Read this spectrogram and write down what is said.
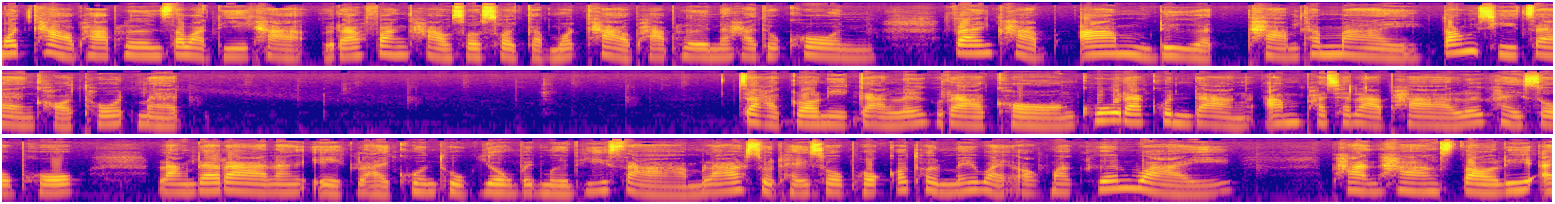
มดข่าวพาเพลินสวัสดีค่ะ รับฟังข่าวสดๆกับมดข่าวพาเพลินนะคะทุกคน แฟนคลับอ้ำเดือดถามทำไม ต้องชี้แจงขอโทษแมทจากกรณีการเลิกราของคู่รักคนดังอ้ำพัชราภาเลิกไฮโซโพกหลังดารานางเอกหลายคนถูกโยงเป็นมือที่ 3 ล่าสุดไฮโซโพกก็ทนไม่ไหวออกมาเคลื่อนไหว ผ่านทางสตอรี่ไอ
